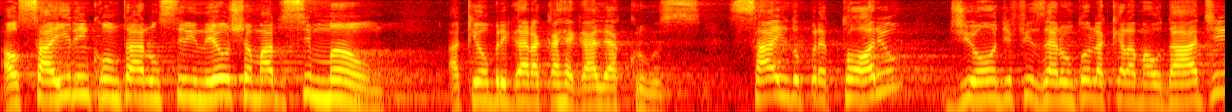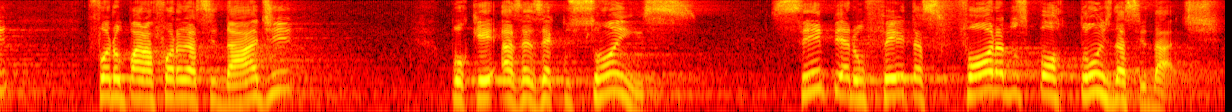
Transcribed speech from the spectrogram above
Ao sair encontraram um sirineu chamado Simão, a quem obrigaram a carregar-lhe a cruz. Saem do pretório, de onde fizeram toda aquela maldade, foram para fora da cidade, porque as execuções sempre eram feitas fora dos portões da cidade.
